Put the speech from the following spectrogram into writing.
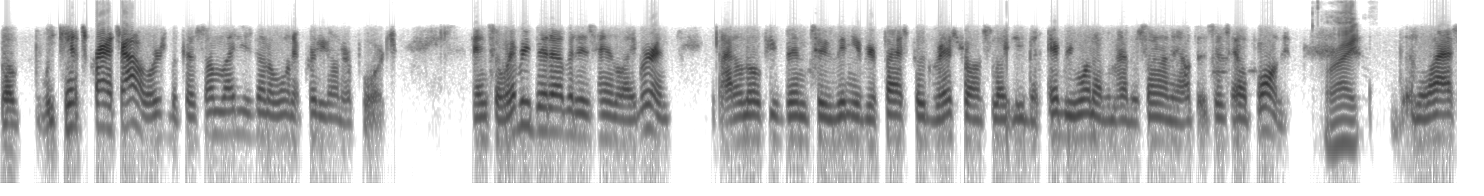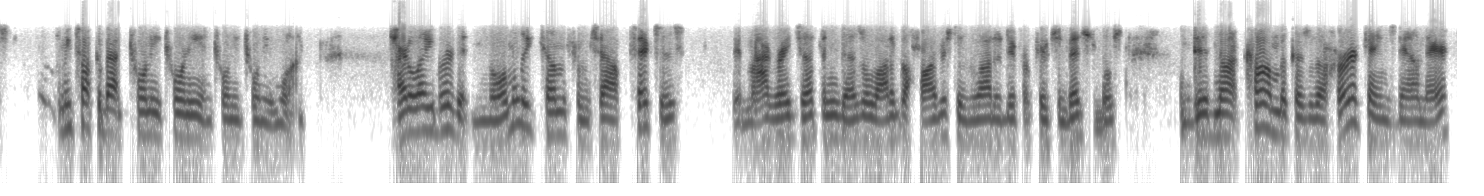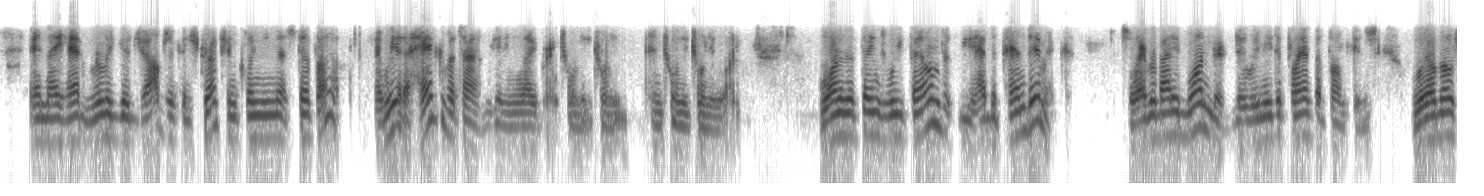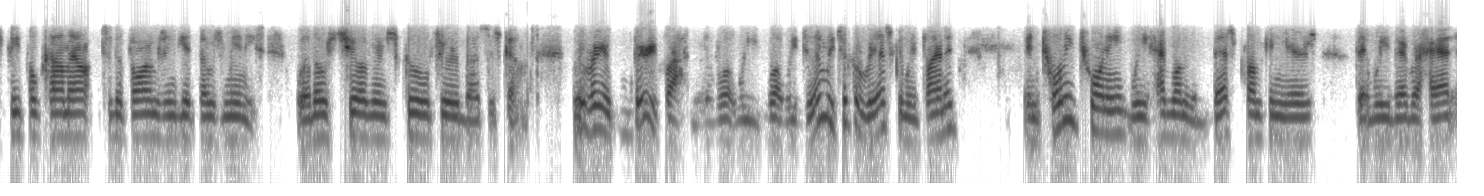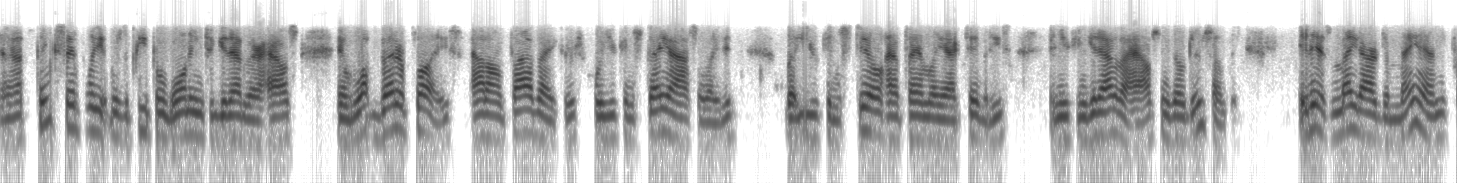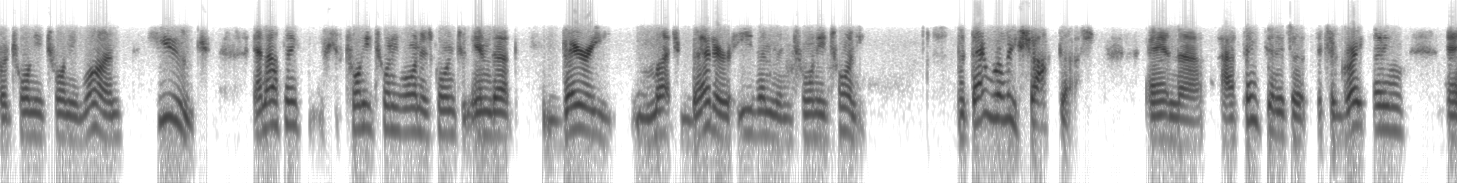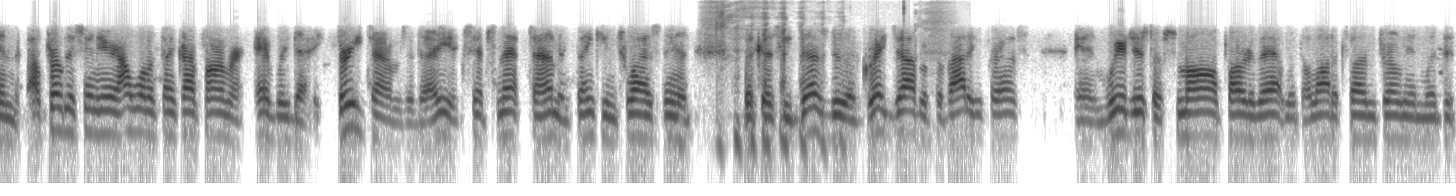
But we can't scratch ours because some lady's going to want it pretty on her porch. And so every bit of it is hand labor. And I don't know if you've been to any of your fast food restaurants lately, but every one of them have a sign out that says help wanted. Right. The last, let me talk about 2020 and 2021. Our labor that normally comes from South Texas, that migrates up and does a lot of the harvest of a lot of different fruits and vegetables, did not come because of the hurricanes down there and they had really good jobs in construction cleaning that stuff up. And we had a heck of a time getting labor in 2020 and 2021. One of the things we found, you had the pandemic. So everybody wondered, do we need to plant the pumpkins? Will those people come out to the farms and get those minis? Will those children's school tour buses come? We were very, very frightened of what we what we do, and we took a risk and we planted. In 2020, we had one of the best pumpkin years that we've ever had. And I think simply it was the people wanting to get out of their house. And what better place out on five acres where you can stay isolated, but you can still have family activities and you can get out of the house and go do something. It has made our demand for 2021 huge. And I think 2021 is going to end up very much better even than 2020. But that really shocked us. And uh, I think that it's a it's a great thing and I'll throw this in here. I want to thank our farmer every day, three times a day, except snap time, and thank him twice then, because he does do a great job of providing for us. And we're just a small part of that with a lot of fun thrown in with it.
